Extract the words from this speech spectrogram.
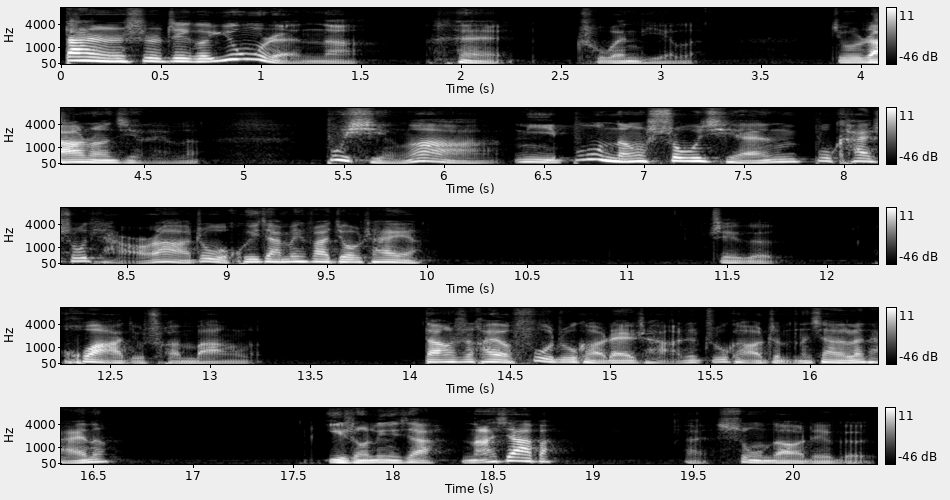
但是这个佣人呢，嘿。出问题了，就嚷嚷起来了，不行啊，你不能收钱不开收条啊，这我回家没法交差呀。这个话就穿帮了。当时还有副主考在场，这主考怎么能下得来台呢？一声令下，拿下吧，哎，送到这个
